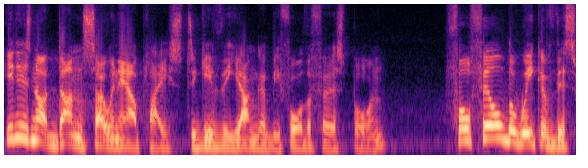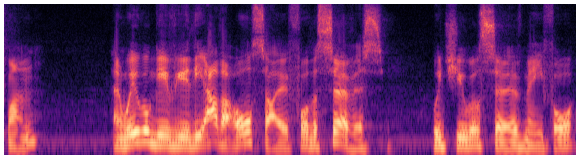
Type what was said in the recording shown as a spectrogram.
It is not done so in our place to give the younger before the firstborn. Fulfill the week of this one, and we will give you the other also for the service which you will serve me for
